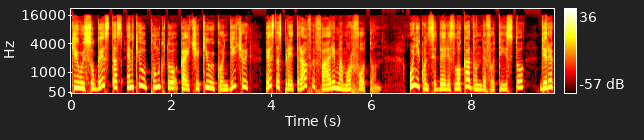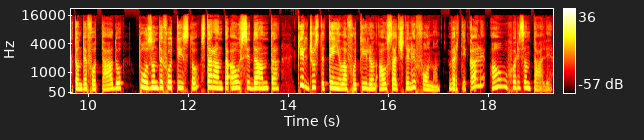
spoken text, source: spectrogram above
kiuj sugestas en kiu punkto kaj ĉe kiuj kondiĉoj estas plej trafe fari memorfoton. Oni konsideris lokadon de fotisto, direkton de fotado, pozon de fotisto, staranta aŭ sidanta – kiel giuste teni la fotilon aŭ telefonon, verticale au horizontale,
